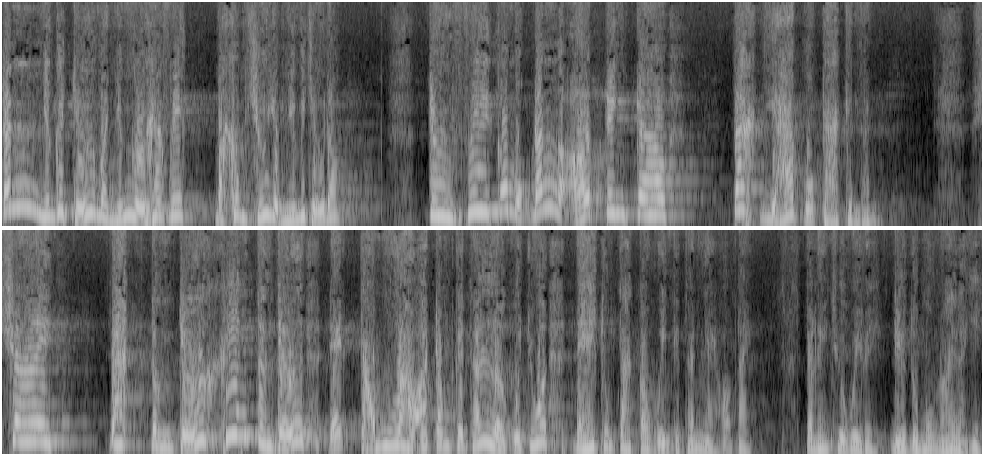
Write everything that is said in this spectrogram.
tránh những cái chữ mà những người khác viết mà không sử dụng những cái chữ đó trừ phi có một đấng ở trên cao tác giả của cả kinh thánh sai đặt từng chữ khiến từng chữ để cộng vào ở trong kinh thánh lời của Chúa để chúng ta có quyển kinh thánh ngày hôm nay. Cho nên thưa quý vị, điều tôi muốn nói là gì?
